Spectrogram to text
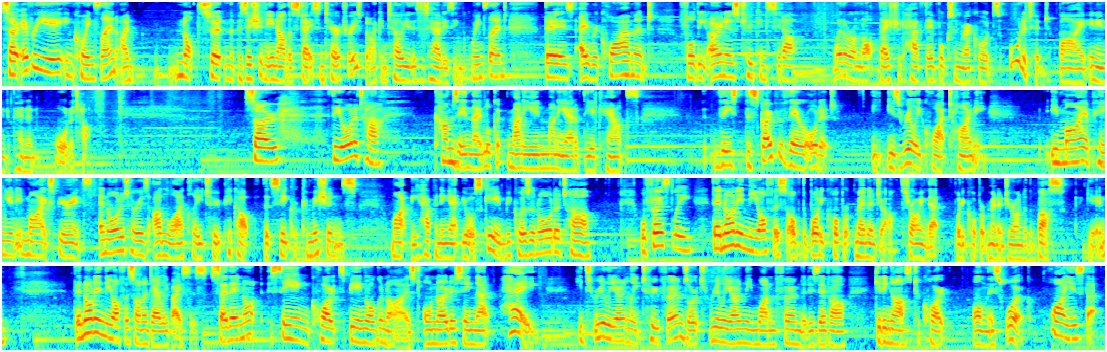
So every year in Queensland, I'm not certain the position in other states and territories, but I can tell you this is how it is in Queensland. There's a requirement for the owners to consider whether or not they should have their books and records audited by an independent auditor. So the auditor comes in, they look at money in, money out of the accounts the, the scope of their audit is really quite tiny. In my opinion, in my experience, an auditor is unlikely to pick up that secret commissions might be happening at your scheme because an auditor, well, firstly, they're not in the office of the body corporate manager, throwing that body corporate manager under the bus again. They're not in the office on a daily basis, so they're not seeing quotes being organised or noticing that, hey, it's really only two firms or it's really only one firm that is ever getting asked to quote on this work. Why is that?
